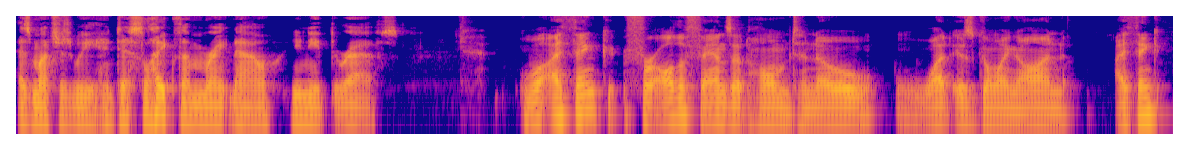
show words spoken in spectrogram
as much as we dislike them right now, you need the refs. Well, I think for all the fans at home to know what is going on, I think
